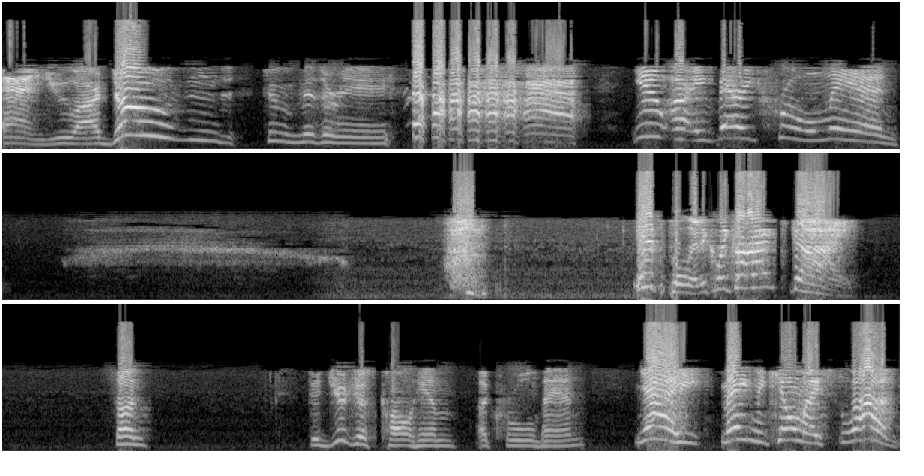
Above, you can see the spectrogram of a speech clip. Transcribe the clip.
and you are doomed to misery. you are a very cruel man. it's politically correct, guy. Son, did you just call him a cruel man? Yeah, he made me kill my slug.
